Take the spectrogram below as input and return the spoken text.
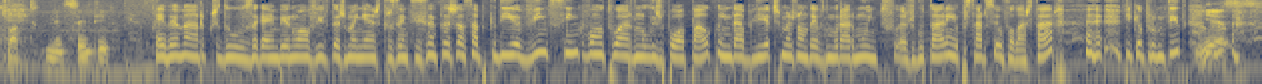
de facto, nesse sentido. EB Marcos, dos HMB no Ao Vivo das Manhãs 360, já sabe que dia 25 vão atuar no Lisboa Palco. Ainda há bilhetes, mas não deve demorar muito a esgotarem. Apressar-se, eu vou lá estar. Fica prometido. Yes.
